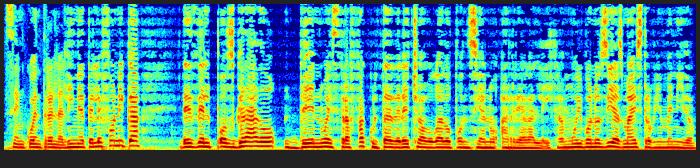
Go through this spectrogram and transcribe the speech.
se encuentra en la línea telefónica desde el posgrado de nuestra Facultad de Derecho, abogado Ponciano Arriaga Leija. Muy buenos días, maestro, bienvenido.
